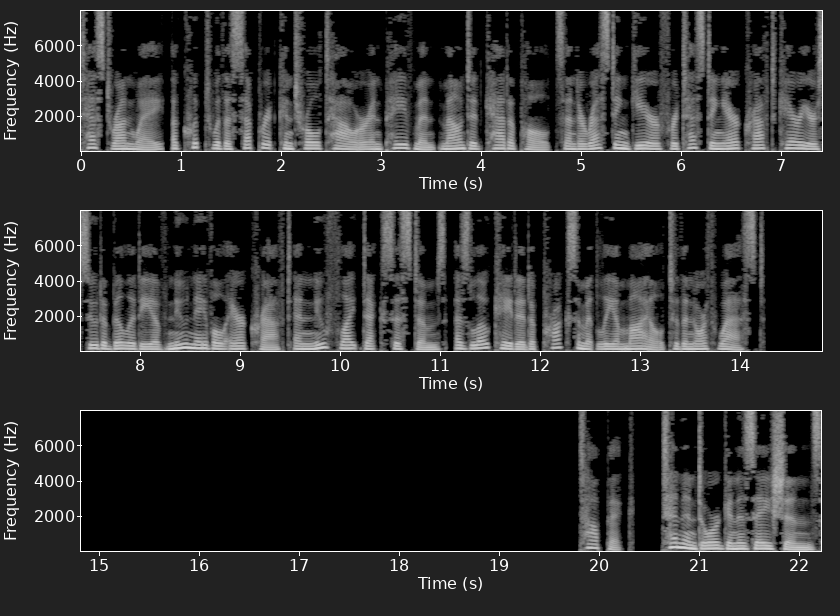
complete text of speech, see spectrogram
test runway, equipped with a separate control tower and pavement-mounted catapults and arresting gear for testing aircraft carrier suitability of new naval aircraft and new flight deck systems, is located approximately a mile to the northwest. Topic: Tenant organizations.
